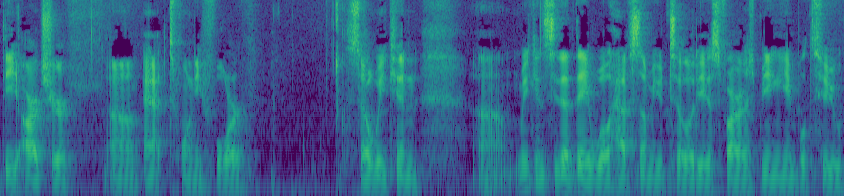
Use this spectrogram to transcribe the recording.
the archer um, at 24. So we can um, we can see that they will have some utility as far as being able to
